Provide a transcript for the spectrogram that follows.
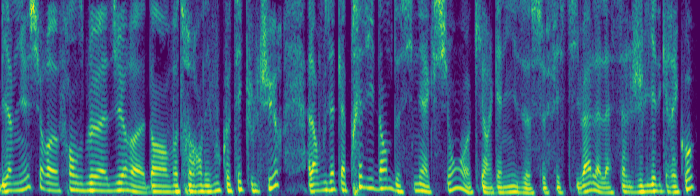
Bienvenue sur euh, France Bleu Azur euh, dans votre rendez-vous côté culture. Alors vous êtes la présidente de Ciné Action euh, qui organise ce festival à la salle Juliette Gréco.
